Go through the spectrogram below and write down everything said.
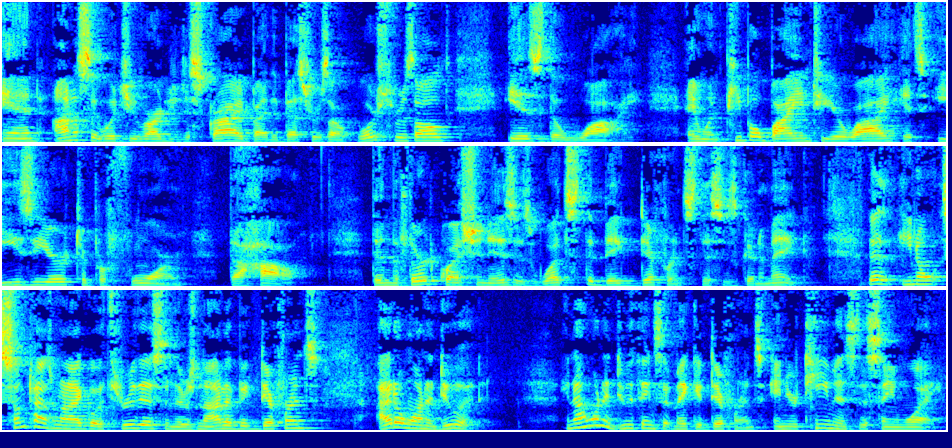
And honestly, what you've already described by the best result, worst result is the why. And when people buy into your why, it's easier to perform the how. Then the third question is is what's the big difference this is going to make? You know, sometimes when I go through this and there's not a big difference, I don't want to do it. Know, I want to do things that make a difference, and your team is the same way.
